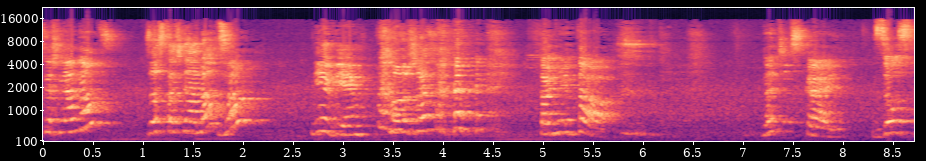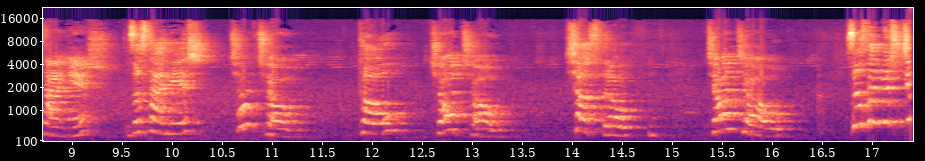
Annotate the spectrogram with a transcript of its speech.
Chcesz na noc? zostać na noc? No. Nie wiem. Może? To nie to. Naciskaj. Zostaniesz Zostaniesz ciocią. tą Ciocią. siostrą. Ciocią. Zostaniesz ciocią!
